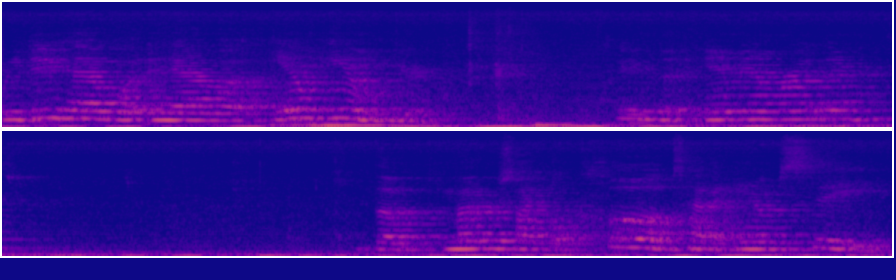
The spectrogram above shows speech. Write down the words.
we do have what they have a MM here. See the MM right there? Motorcycle clubs have an MC.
